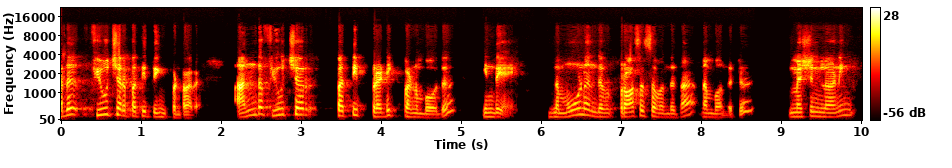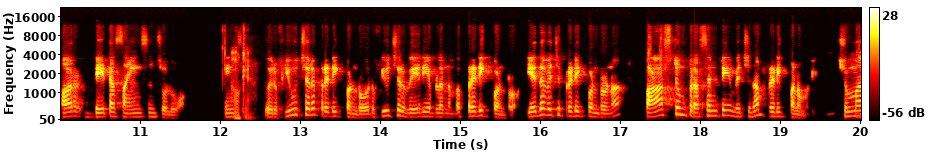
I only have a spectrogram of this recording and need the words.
அது ஃபியூச்சரை பத்தி திங்க் பண்றாரு. அந்த ஃபியூச்சர் பத்தி ப்ரெடிக்ட் பண்ணும்போது இந்த இந்த மூணு இந்த ப்ராசஸ வந்து தான் நம்ம வந்துட்டு மெஷின் லேர்னிங் ஆர் டேட்டா சயின்ஸ்னு சொல்லுவோம். ஒரு ஃபியூச்சரை ப்ரெடிக்ட் பண்றோம். ஒரு ஃபியூச்சர் வேரியபிள நம்ம ப்ரெடிக்ட் பண்றோம். எதை வச்சு ப்ரெடிக்ட் பண்றோம்னா பாஸ்டும் ப்ரெசென்ட்டையும் வச்சு தான் ப்ரெடிக்ட் பண்ண முடியும். சும்மா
